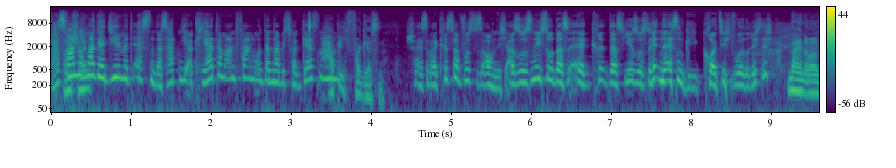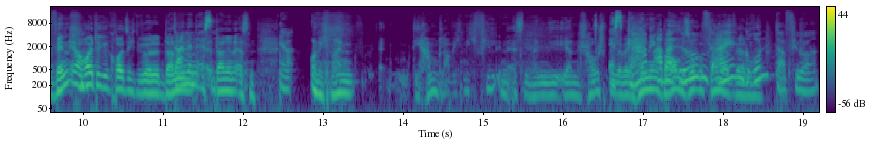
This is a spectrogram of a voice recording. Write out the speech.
Was war nochmal der Deal mit Essen? Das hatten die erklärt am Anfang und dann habe ich es vergessen. Habe ich vergessen. Scheiße, weil Christoph wusste es auch nicht. Also es ist nicht so, dass, äh, dass Jesus in Essen gekreuzigt wurde, richtig? Nein, aber wenn er heute gekreuzigt würde, dann, Dann in Essen. Dann in Essen. Ja. Und ich meine, die haben, glaube ich, nicht viel in Essen, wenn sie ihren Schauspieler, Es wenn Henning aber Baum so gefeiert werden. Grund dafür.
